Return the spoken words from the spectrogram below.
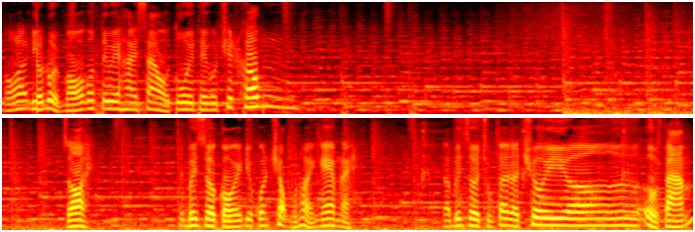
Nó lại đi nó đổi máu con TB 2 sao của tôi Thế có chết không? Rồi Thế bây giờ có cái điều quan trọng muốn hỏi anh em này. Là bây giờ chúng ta là chơi uh, ở 8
